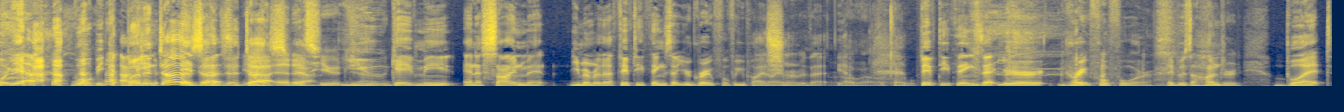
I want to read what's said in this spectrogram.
well, yeah, well, because I But mean, it does. It does. It, it yeah, does. it is yeah. huge. You gave me an assignment. You remember that 50 things that you're grateful for? You probably don't remember that. Yeah. Oh, well, okay. 50 things that you're grateful for. Maybe it was 100. But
